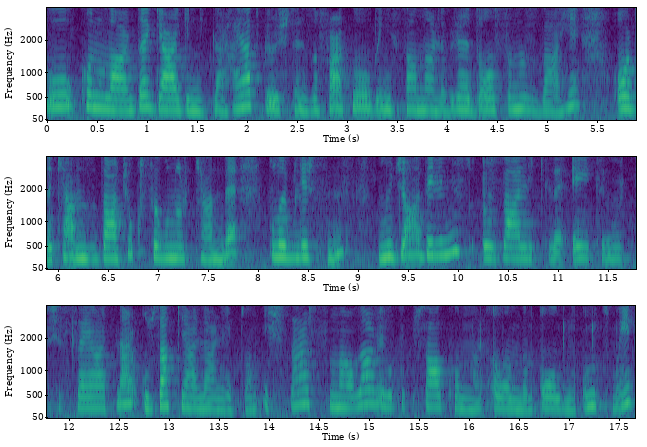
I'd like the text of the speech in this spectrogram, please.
bu konularda gerginlikler, hayat görüşlerinizin farklı olduğu insanlarla bir arada olsanız dahi orada kendinizi daha çok savunurken de bulabilirsiniz. Mücadeleniz özellikle eğitim, yurt dışı seyahatler, uzak yerlerle yapılan işler, sınavlar ve hukuksal konular alanından olduğunu unutmayın.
